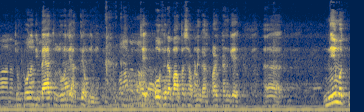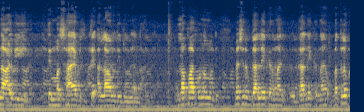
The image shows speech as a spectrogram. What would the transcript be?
کیونکہ انہوں دی بیعت حضور دے ہاتھ ہونی ہے تے او پھر واپس اپنے گھر پلٹن گے نعمت نال بھی تے مصائب تے علام دی دنیا نال بھی اللہ پاک انہوں نے میں صرف گل کرنا گل یہ کرنا مطلب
